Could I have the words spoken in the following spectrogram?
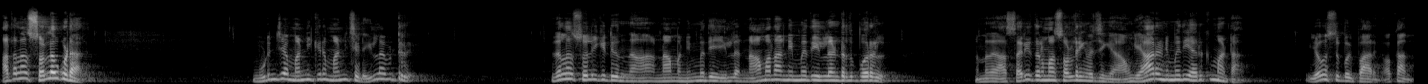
அதெல்லாம் சொல்லக்கூடாது. முடிஞ்ச மன்னிக்கிற மன்னிச்சிடு. இல்லை விட்டுரு. இதெல்லாம் சொல்லிக்கிட்டு இருந்தால் நாம நிம்மதியே இல்லை. நாம தான் நிம்மதி இல்லைன்றது பொருள். நம்ம சரித்திரமாக சொல்கிறீங்க வச்சுங்க அவங்க யாரும் நிம்மதியாக இருக்க மாட்டாங்க. யோசித்து போய் பாருங்கள் உட்காந்து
